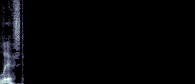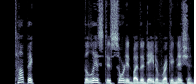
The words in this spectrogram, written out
List The list is sorted by the date of recognition.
